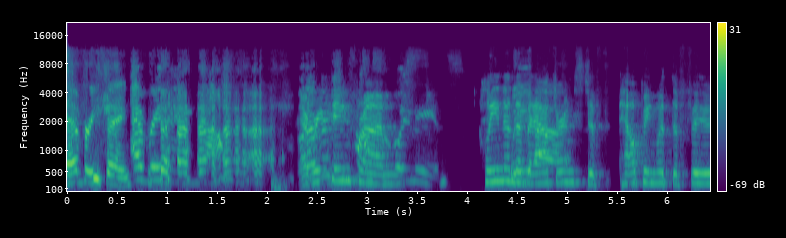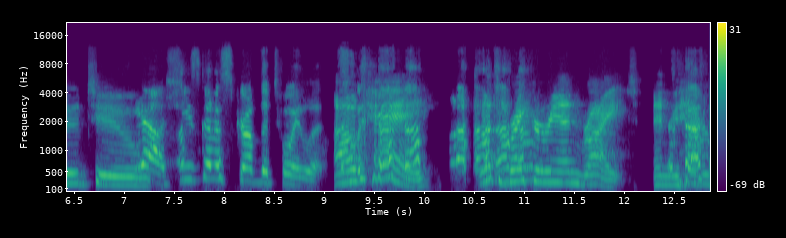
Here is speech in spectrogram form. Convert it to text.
Everything. everything Everything from cleaning the We, uh, bathrooms to helping with the food to yeah, she's gonna scrub the toilet. okay. Let's break her in right and we have her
